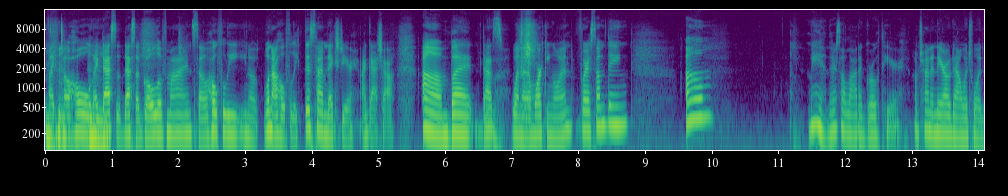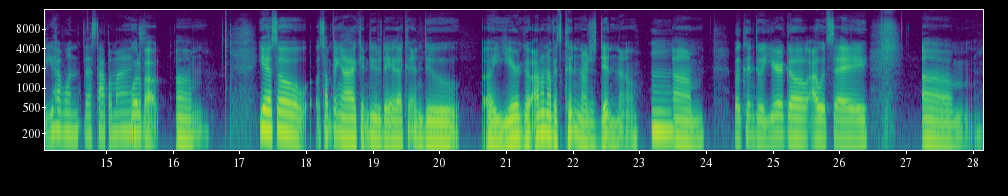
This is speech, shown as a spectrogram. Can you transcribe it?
Like to hold. Like Mhm. that's a, that's a goal of mine. So hopefully, you know, well not hopefully. This time next year, I got y'all. Um, but that's one that I'm working on. For something um man, there's a lot of growth here. I'm trying to narrow down which one. Do you have one that's top of mind? What about um yeah, so something I can do today that I couldn't do a year ago. I don't know if it's couldn't or just didn't know. Mm, Um but couldn't do a year ago. I would say um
